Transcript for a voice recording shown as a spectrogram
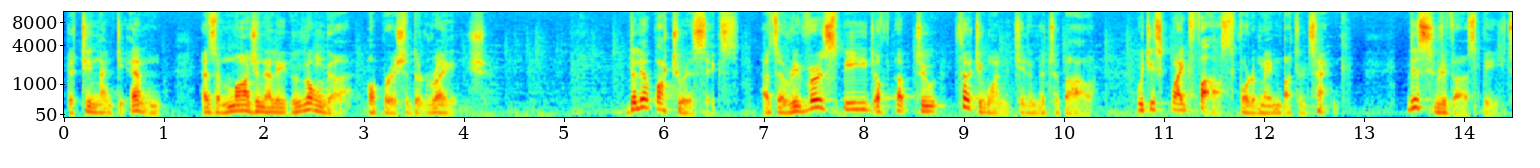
the T90M has a marginally longer operational range. The Leopard 2A6 has a reverse speed of up to 31 km per hour, which is quite fast for a main battle tank. This reverse speed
